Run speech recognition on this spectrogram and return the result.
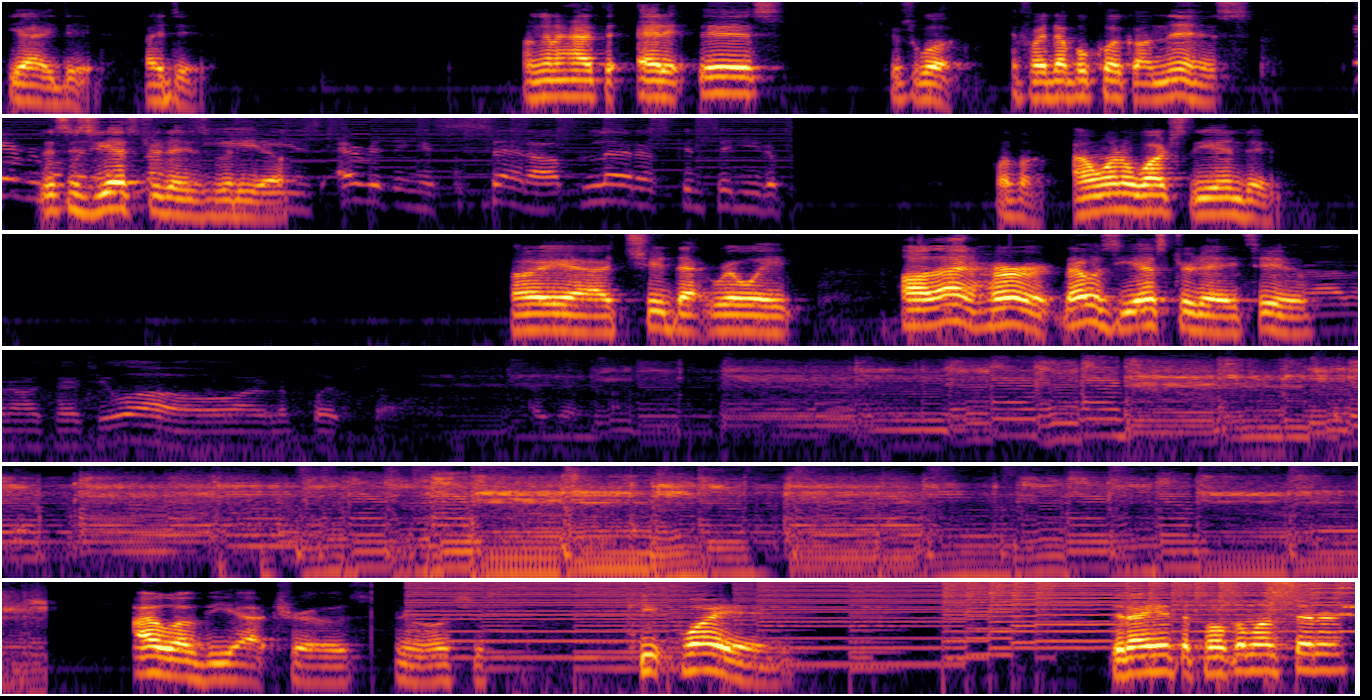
Yeah, I did. I did. I'm gonna have to edit this, because what? If I double click on this, this is yesterday's video Everything is set up, let us continue to... Hold on. I want to watch the ending. Oh, yeah, I chewed that really... Oh, that hurt. That was yesterday, too. I love the outros. You know, let's just keep playing. Did I hit the Pokemon Center?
